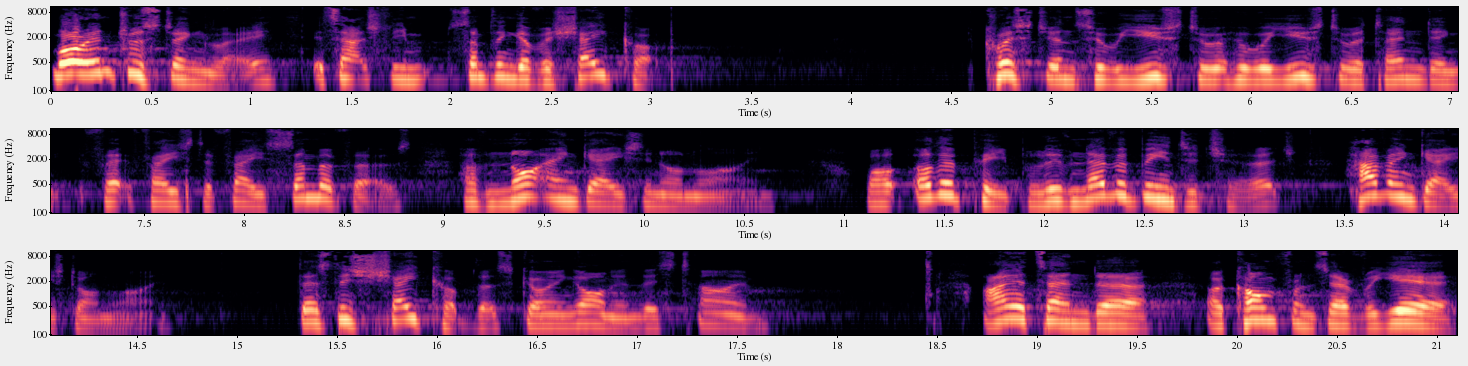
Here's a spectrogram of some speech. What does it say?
More interestingly, it's actually something of a shake up. Christians who were used to, who were used to attending face to face, some of those have not engaged in online, while other people who've never been to church have engaged online. There's this shake up that's going on in this time. I attend a, a conference every year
